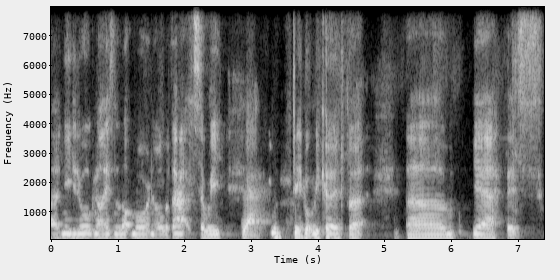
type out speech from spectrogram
uh, needed organising a lot more and all of that. So we Yeah, did what we could, but um, yeah, it's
